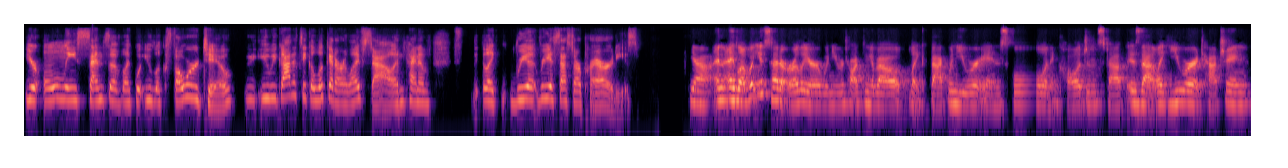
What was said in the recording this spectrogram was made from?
your only sense of like what you look forward to, we, we got to take a look at our lifestyle and kind of like re- reassess our priorities. Yeah. And I love what you said earlier when you were talking about like back when you were in school and in college and stuff, is that like you were attaching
